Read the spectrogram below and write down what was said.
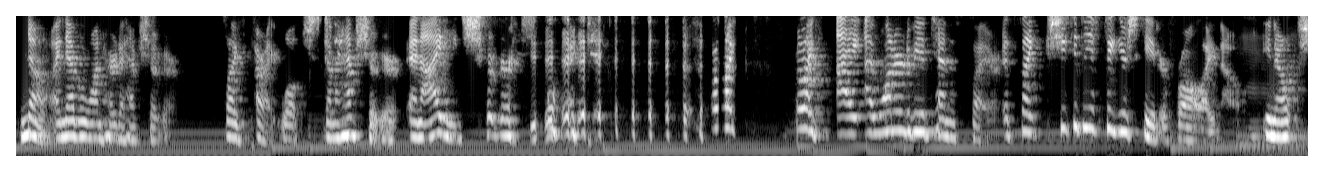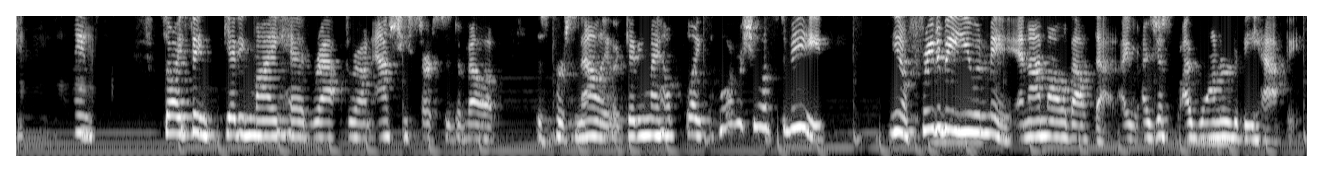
no, I never want her to have sugar. It's like, all right, well, she's gonna have sugar, and I eat sugar. So or like, or like, I, I want her to be a tennis player. It's like she could be a figure skater for all I know. You know, she, mm-hmm. So I think getting my head wrapped around as she starts to develop this personality, like getting my help, like whoever she wants to be, you know, free to be you and me, and I'm all about that. I, I just I want her to be happy.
